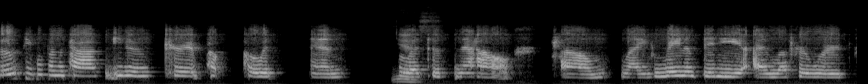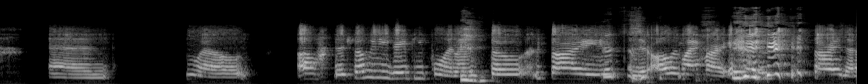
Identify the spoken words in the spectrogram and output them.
those people from the past and even current po- poets and yes. poetess now, um, like Raina Biddy, I love her work, and who else? Oh, there's so many great people, and I'm so sorry. and they're all in my heart. sorry that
